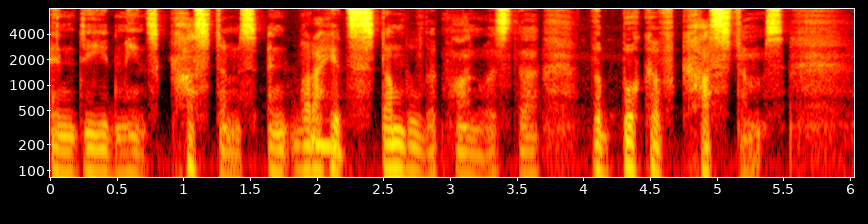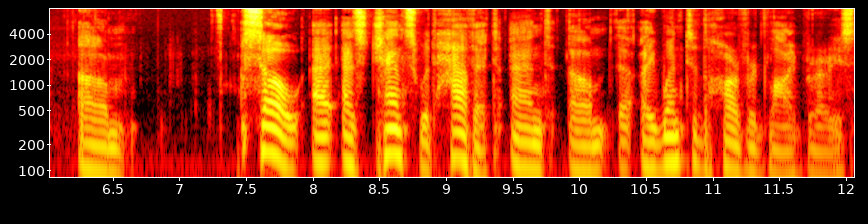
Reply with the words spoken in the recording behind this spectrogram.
indeed means customs. And what I had stumbled upon was the, the Book of Customs. Um, so, uh, as chance would have it, and um, I went to the Harvard libraries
